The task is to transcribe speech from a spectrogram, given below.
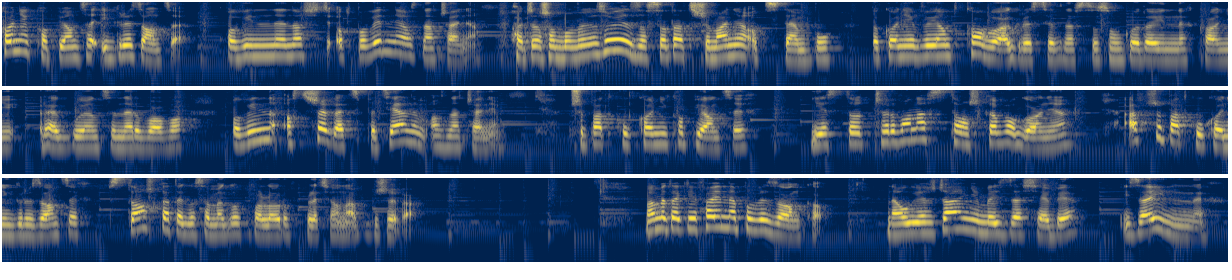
Konie kopiące i gryzące powinny nosić odpowiednie oznaczenia. Chociaż obowiązuje zasada trzymania odstępu, to konie wyjątkowo agresywne w stosunku do innych koni, reagujące nerwowo, powinny ostrzegać specjalnym oznaczeniem. W przypadku koni kopiących jest to czerwona wstążka w ogonie, a w przypadku koni gryzących wstążka tego samego koloru wpleciona w grzywę. Mamy takie fajne powiedzonko. Na ujeżdżalni myśl za siebie i za innych.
